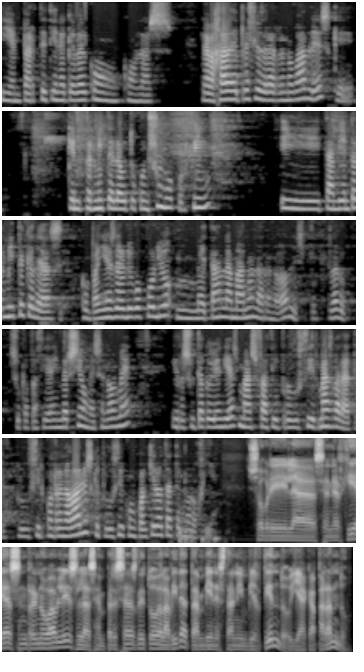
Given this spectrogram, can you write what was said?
Y en parte tiene que ver con, las, la bajada de precio de las renovables, que, que permite el autoconsumo, por fin, y también permite que las compañías del oligopolio metan la mano en las renovables, porque claro, su capacidad de inversión es enorme y resulta que hoy en día es más fácil producir, más barato, producir con renovables que producir con cualquier otra tecnología. Sobre las energías renovables, las empresas de toda la vida también están invirtiendo y acaparando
